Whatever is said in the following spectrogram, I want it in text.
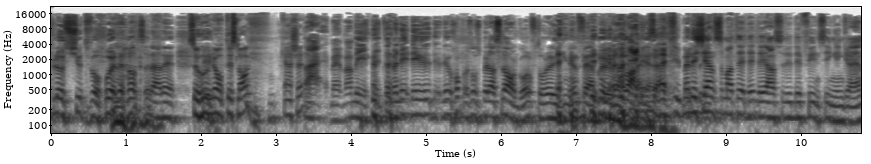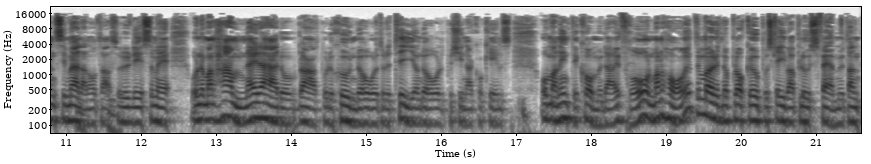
plus 22 eller något sådär. Det, så 180 slag kanske? Nej, men man vet inte. Men det, det, det, det hoppas de spelar slaggolf då, det är ju en fem över varje. Men det känns som att det, det, alltså, det, finns ingen gräns emellanåt alltså. Det är det som är, och när man hamnar i det här då, bland annat på det sjunde hålet och det tionde hålet på Kinnacock Hills. Och man inte kommer därifrån, man har inte möjlighet att plocka upp och skriva plus fem utan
